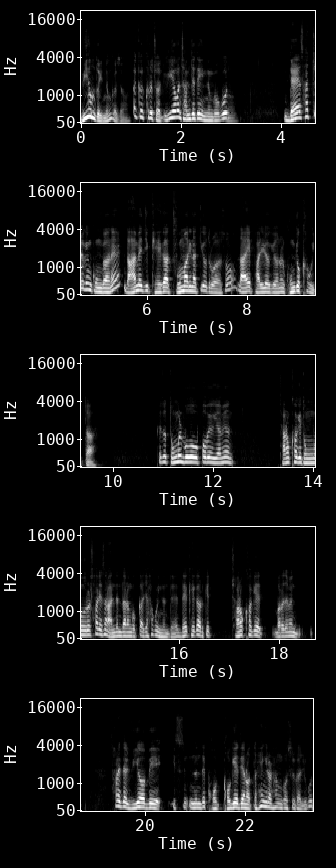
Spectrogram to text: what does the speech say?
위험도 있는 거죠. 아, 그, 그렇죠. 위험은 잠재돼 있는 거고, 음. 내 사적인 공간에 남의 집 개가 두 마리나 뛰어들어와서 나의 반려견을 공격하고 있다. 그래서 동물보호법에 의하면 잔혹하게 동물을 살해해서는 안 된다는 것까지 하고 있는데 내 개가 이렇게 잔혹하게 말하자면 살해될 위협이 있는데 거, 거기에 대한 어떤 행위를 한 것을 가지고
